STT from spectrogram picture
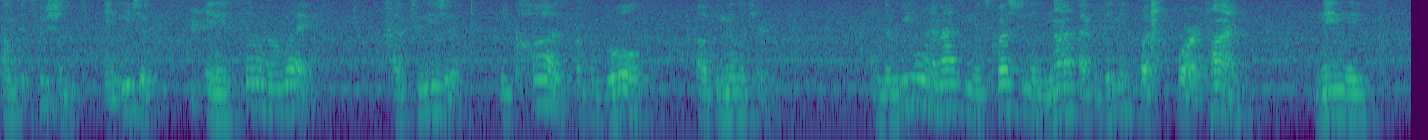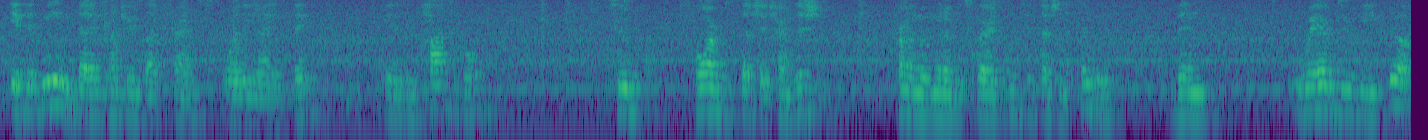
constitution in Egypt in a similar way as Tunisia because of the role of the military. And the reason I'm asking this question is not academic, but for our time, namely, if it means that in countries like France or the United States, it is impossible to form such a transition from a movement of the squares into such an assembly, then where do we go?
